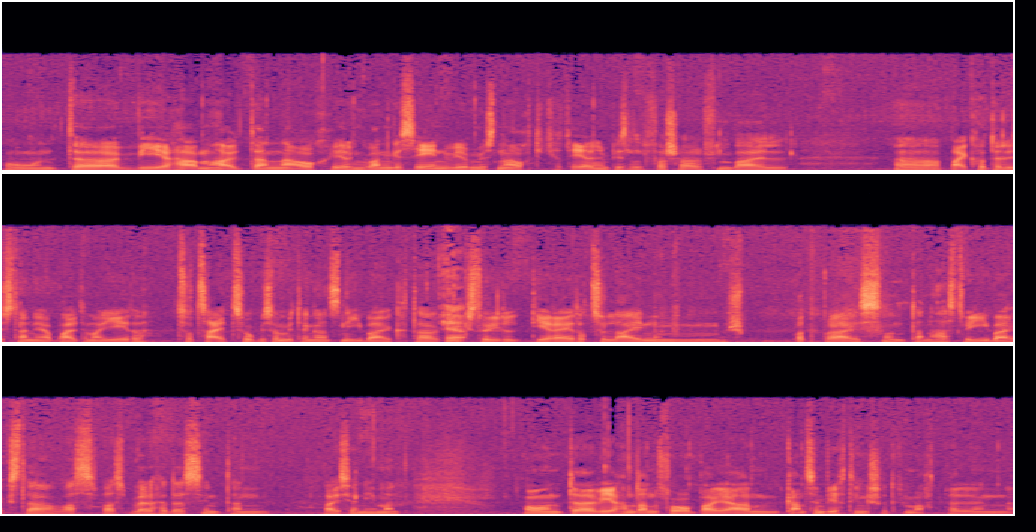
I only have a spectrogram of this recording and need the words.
Und äh, wir haben halt dann auch irgendwann gesehen, wir müssen auch die Kriterien ein bisschen verschärfen, weil äh, Bike-Hotel ist dann ja bald einmal jeder. Zurzeit sowieso mit dem ganzen E-Bike. Da kriegst du die, Räder zu leihen im Spottpreis und dann hast du E-Bikes da. Was, was, welche das sind, dann weiß ja niemand. Und äh, wir haben dann vor ein paar Jahren einen ganz wichtigen Schritt gemacht bei den äh,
